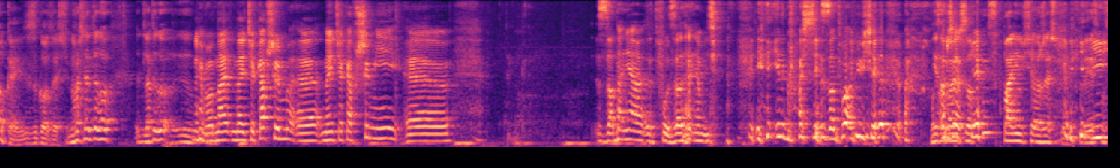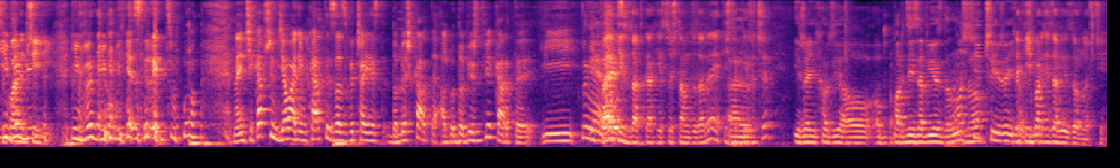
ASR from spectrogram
Okej, zgodzę się. No właśnie dlatego. dlatego Nie, bo naj, najciekawszym, e, zadania, tfu, zadaniami Ink właśnie zadławił się nie orzeszkiem spalił się orzeszkiem, który jest i, i, chili. i wybił mnie z rytmu. Najciekawszym działaniem karty zazwyczaj jest dobierz kartę albo dobierz dwie karty i, No i nie, A to jakich jest, dodatkach jest coś tam dodane? Jakieś takie E, rzeczy? Jeżeli chodzi o, o bardziej zawiłe zdolności, No, czy jeżeli Jakieś chodzi bardziej zawie zdolności.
